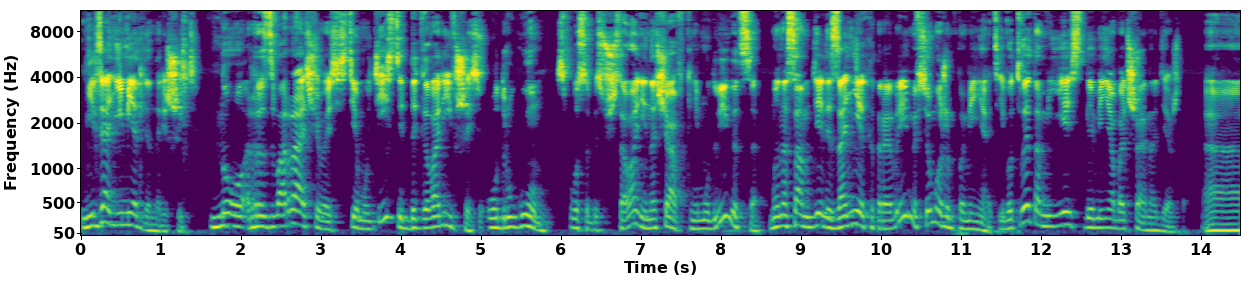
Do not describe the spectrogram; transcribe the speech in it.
нельзя немедленно решить. Но разворачивая систему действий, договорившись о другом способе существования, начав к нему двигаться, мы на самом деле за некоторое время все можем поменять. И вот в этом есть для меня большая надежда. Э,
